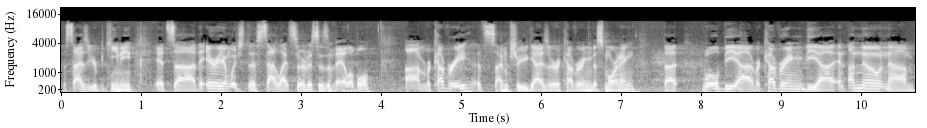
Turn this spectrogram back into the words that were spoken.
the size of your bikini. It's uh, the area in which the satellite service is available. Um, recovery, I'm sure you guys are recovering this morning but we'll be uh, recovering the uh, an unknown um,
